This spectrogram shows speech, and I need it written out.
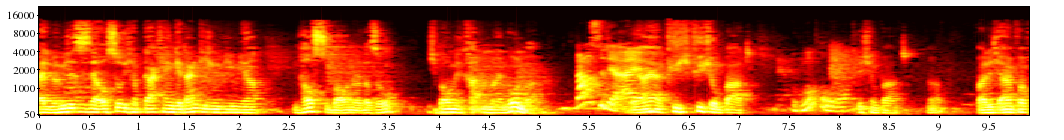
Weil bei mir ist es ja auch so, ich habe gar keinen Gedanke, irgendwie mir ein Haus zu bauen oder so. Ich baue mir gerade einen neuen Wohnwagen. Baust du dir einen? Ja, ja, Küche, Küche und Bad. Oh. Küche und Bad. Ja. Weil ich einfach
